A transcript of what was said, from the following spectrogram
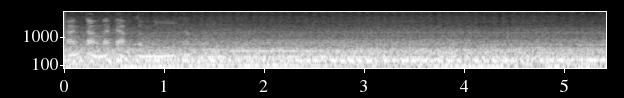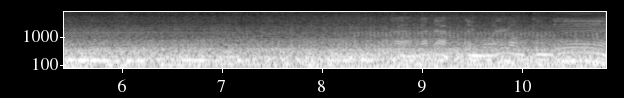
ทางต่างระดับตรงนี้ครับผมทางระดับจะม้วนลงกรุงเทพ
